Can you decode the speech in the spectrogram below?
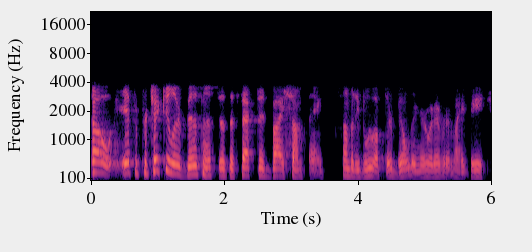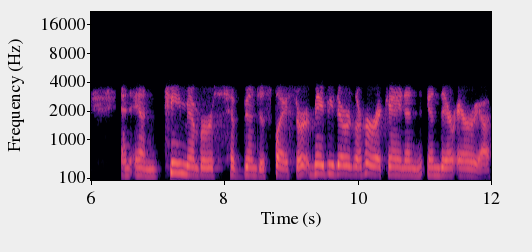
So if a particular business is affected by something, somebody blew up their building or whatever it might be, and and team members have been displaced, or maybe there was a hurricane in in their area,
